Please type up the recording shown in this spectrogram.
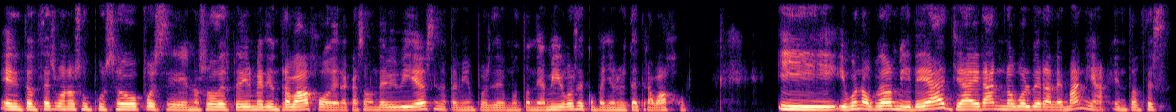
Entonces, bueno, supuso pues eh, no solo despedirme de un trabajo de la casa donde vivía, sino también pues de un montón de amigos, de compañeros de trabajo. Y, bueno, claro, mi idea ya era no volver a Alemania. Entonces,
